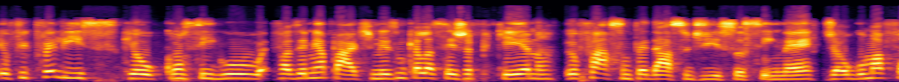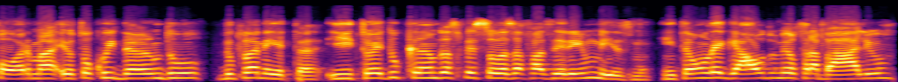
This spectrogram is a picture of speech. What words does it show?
Eu fico feliz que eu consigo fazer minha parte, mesmo que ela seja pequena. Eu faço um pedaço disso, assim, né? De alguma forma, eu tô cuidando do planeta e tô educando as pessoas a fazerem o mesmo. Então, legal do meu trabalho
